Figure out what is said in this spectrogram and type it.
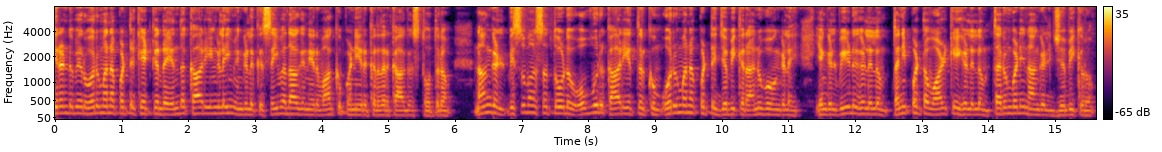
இரண்டு பேர் ஒருமனப்பட்டு கேட்கின்ற எந்த காரியங்களையும் எங்களுக்கு செய்வதாக நீர் வாக்கு பண்ணியிருக்கிறதற்காக ஸ்தோத்திரம். நாங்கள் விசுவாசத்தோடு ஒவ்வொரு காரியத்திற்கும் ஒருமனப்பட்டு ஜெபிக்கிற அனுபவங்களை எங்கள் வீடுகளிலும் தனிப்பட்ட வாழ்க்கைகளிலும் தரும்படி நாங்கள் ஜெபிக்கிறோம்.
